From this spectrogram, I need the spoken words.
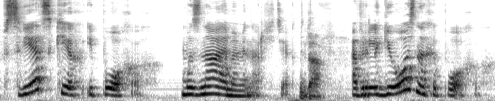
в светских эпохах. Мы знаем именно архитектора. Да. А в религиозных эпохах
